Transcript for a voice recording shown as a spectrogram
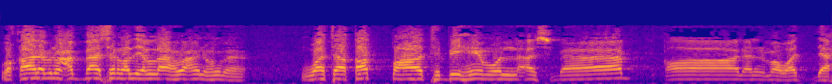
وقال ابن عباس رضي الله عنهما وتقطعت بهم الأسباب قال المودة.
